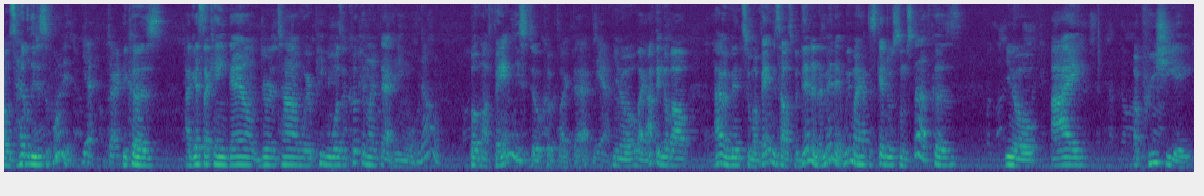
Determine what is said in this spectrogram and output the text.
I was heavily disappointed. Yeah, sorry. Because I guess I came down during a time where people wasn't cooking like that anymore. No. But my family still cooked like that. Yeah. You know, like I think about I haven't been to my family's house, but then in a minute we might have to schedule some stuff because, you know, I appreciate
